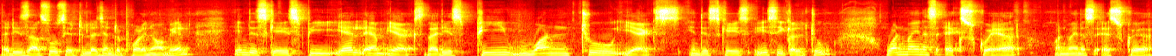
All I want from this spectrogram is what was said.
that is associated Legendre polynomial. In this case PLMX that is P12X in this case is equal to 1 minus x square 1 minus s square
